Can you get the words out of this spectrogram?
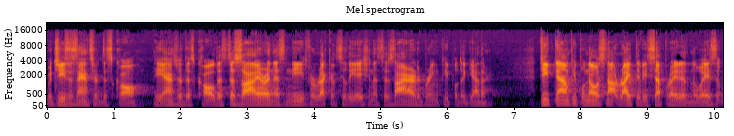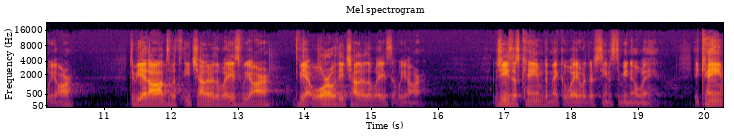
But Jesus answered this call. He answered this call, this desire and this need for reconciliation, this desire to bring people together. Deep down, people know it's not right to be separated in the ways that we are to be at odds with each other the ways we are, to be at war with each other the ways that we are. Jesus came to make a way where there seems to be no way. He came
